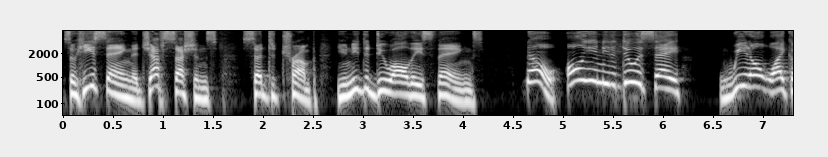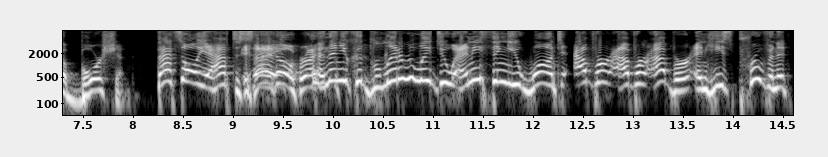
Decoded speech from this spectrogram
So he's saying that Jeff Sessions said to Trump, you need to do all these things. No, all you need to do is say, we don't like abortion. That's all you have to Yeah, say. I know, right? And then you could literally do anything you want ever, ever, ever. And he's proven it,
